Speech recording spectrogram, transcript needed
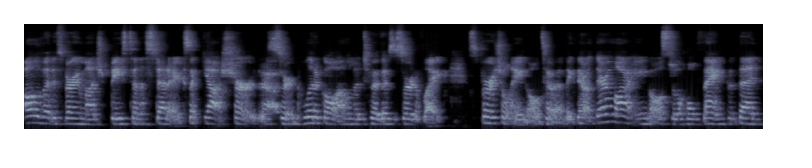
all of it is very much based on aesthetics. Like, yeah, sure, there's Yeah. a certain political element to it. There's a sort of like spiritual angle to it. Like there, there are a lot of angles to the whole thing, but then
